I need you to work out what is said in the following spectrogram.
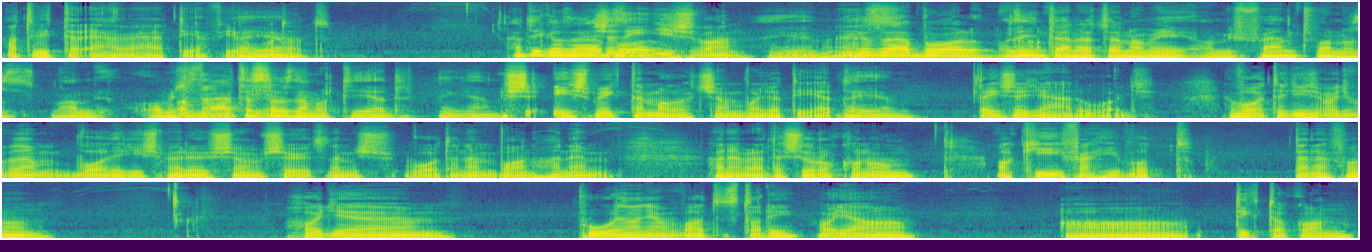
a Twitter elveheti a fiókodat. Hát És igazából... ez így is van. Igen. Ez- Igazából az interneten, ami, ami fent van, az, ami, amit Az nem feltesz, tiéd. az nem a tiéd. Igen. És, és még te magad sem vagy a tiéd. Igen. Te is egy áru vagy. Volt egy, vagy nem volt egy ismerősöm, sőt nem is volt, hanem van, hanem, hanem ráadásul rokonom, aki felhívott telefonon, hogy hú, ez nagyon volt sztori, hogy a, a TikTokon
